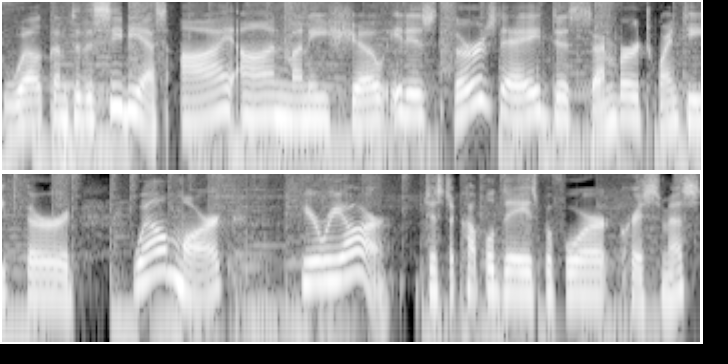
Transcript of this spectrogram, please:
Welcome to the CBS Eye on Money show. It is Thursday, December 23rd. Well, Mark, here we are, just a couple days before Christmas.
